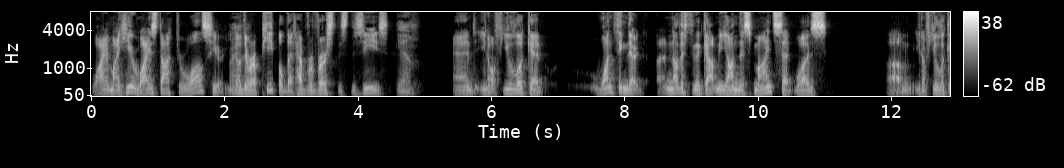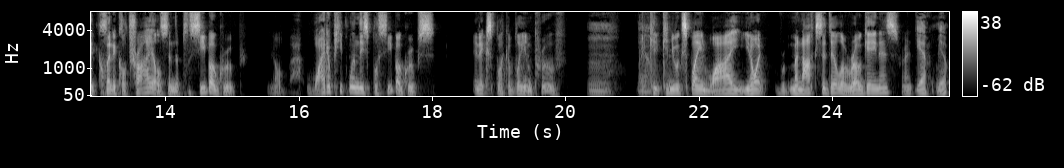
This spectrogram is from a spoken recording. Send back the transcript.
Why am I here? Why is Dr. Wahls here? You know, there are people that have reversed this disease. Yeah. And, you know, if you look at one thing that, another thing that got me on this mindset was, um, you know, if you look at clinical trials in the placebo group, you know, why do people in these placebo groups inexplicably improve? Mm. Yeah. Can, can you explain why? You know what minoxidil or Rogaine is, right? Yeah. Yep.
